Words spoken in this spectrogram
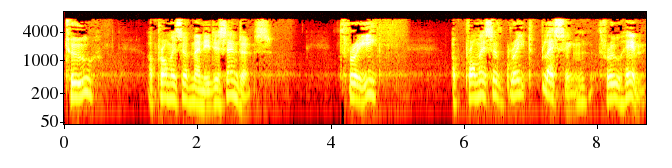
Two, a promise of many descendants. Three, a promise of great blessing through him.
